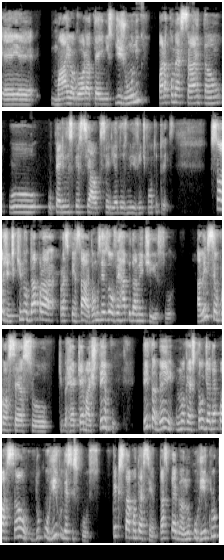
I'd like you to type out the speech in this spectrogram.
é, maio agora até início de junho, para começar, então, o, o período especial, que seria 2020.3. Só, gente, que não dá para se pensar, ah, vamos resolver rapidamente isso. Além de ser um processo que requer mais tempo, tem também uma questão de adequação do currículo desses cursos. O que, que está acontecendo? Está se pegando um currículo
